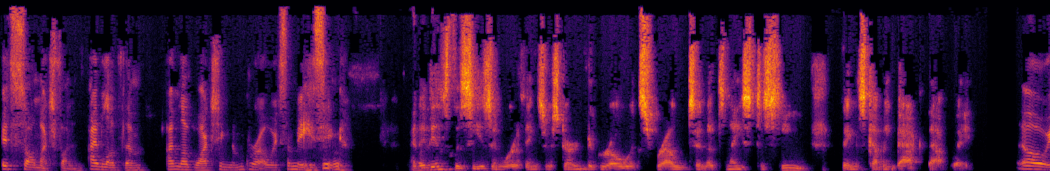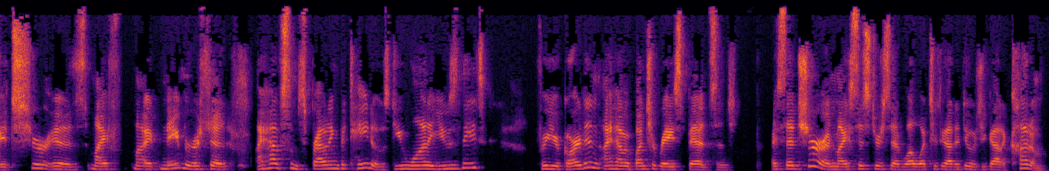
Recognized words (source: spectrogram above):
it's so much fun. I love them. I love watching them grow. It's amazing. And it is the season where things are starting to grow and sprout, and it's nice to see things coming back that way. Oh, it sure is. My my neighbor said, "I have some sprouting potatoes. Do you want to use these for your garden? I have a bunch of raised beds." And I said, "Sure." And my sister said, "Well, what you got to do is you got to cut them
